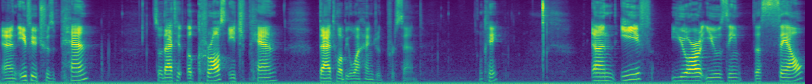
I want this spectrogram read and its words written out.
and if you choose pen so that is across each pen that will be 100% okay? And if you are using the cell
